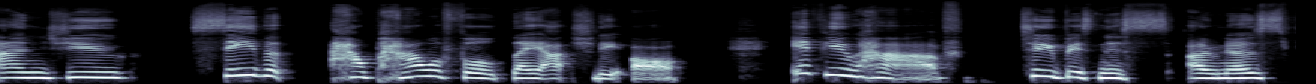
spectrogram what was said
and you see that how powerful they actually are. If you have two business owners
